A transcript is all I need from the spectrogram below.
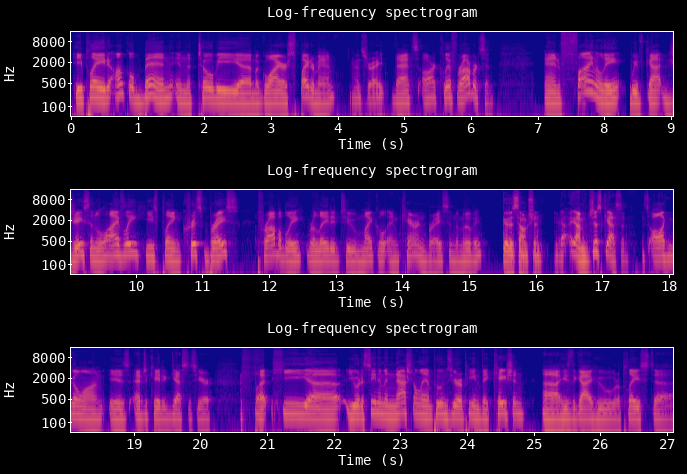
he played Uncle Ben in the Tobey uh, Maguire Spider-Man. That's right. That's our Cliff Robertson. And finally, we've got Jason Lively. He's playing Chris Brace, probably related to Michael and Karen Brace in the movie. Good assumption. Yeah. I'm just guessing. It's all I can go on is educated guesses here. But he, uh, you would have seen him in National Lampoon's European Vacation. Uh, he's the guy who replaced. Uh,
